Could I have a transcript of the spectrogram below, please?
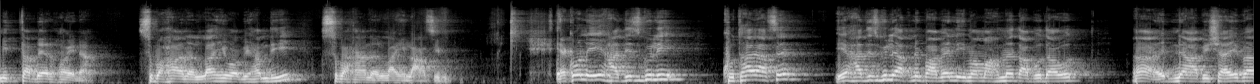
মিথ্যা বের হয় না। সুবাহান আল্লাহি ওয়াবিহামদিহি সুবাহান আল্লাহ আজিম এখন এই হাদিসগুলি কোথায় আছে? এই হাদিসগুলি আপনি পাবেন ইমাম আহমেদ, আবু দাউদ হ্যাঁ ইবনে আবি সাহেবা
